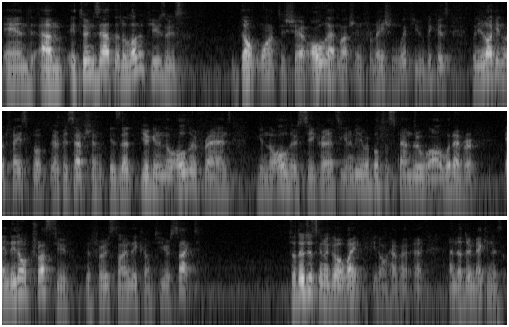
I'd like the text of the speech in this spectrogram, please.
And um, it turns out that a lot of users don't want to share all that much information with you because when you log in with Facebook, their perception is that you're going to know all their friends, you're going to know all their secrets, you're going to be able to spam their wall, whatever, and they don't trust you the first time they come to your site. So they're just going to go away if you don't have a, a, another mechanism.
